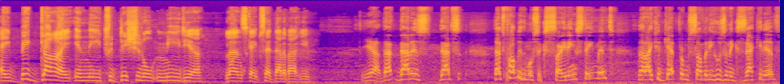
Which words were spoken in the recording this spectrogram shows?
A big guy in the traditional media landscape said that about you. Yeah, that, that is that's that's probably the most exciting statement that I could get from somebody who's an executive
